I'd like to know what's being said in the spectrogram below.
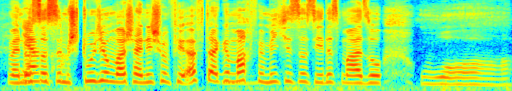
Ich meine, du Ja. hast das im Studium wahrscheinlich schon viel öfter gemacht. Für mich ist das jedes Mal so, wow,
